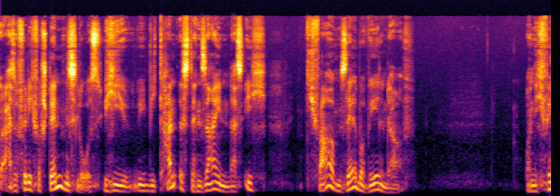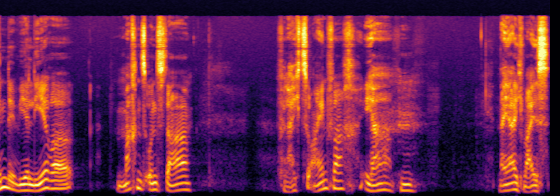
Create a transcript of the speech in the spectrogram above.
also völlig verständnislos. Wie, wie, wie kann es denn sein, dass ich die Farben selber wählen darf? Und ich finde, wir Lehrer machen es uns da vielleicht zu einfach. Ja, hm. naja, ich weiß.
